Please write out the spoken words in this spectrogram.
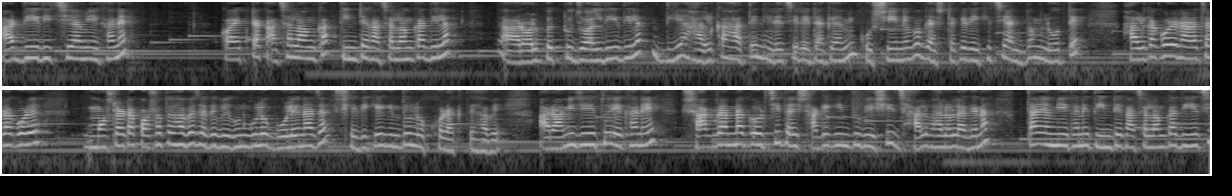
আর দিয়ে দিচ্ছি আমি এখানে কয়েকটা কাঁচা লঙ্কা, তিনটে কাঁচা লঙ্কা দিলাম। আর অল্প একটু জল দিয়ে দিলাম। দিয়ে হালকা হাতে নেড়েচেড়ে এটাকে আমি কষিয়ে নেব। গ্যাসটাকে রেখেছি একদম লোতে। হালকা করে নাড়াচাড়া করে মশলাটা কষাতে হবে যাতে বেগুনগুলো গলে না যায়, সেদিকে কিন্তু লক্ষ্য রাখতে হবে। আর আমি যেহেতু এখানে শাক রান্না করছি, তাই শাকে কিন্তু বেশি ঝাল ভালো লাগে না। তাই আমি এখানে তিনটে কাঁচা লঙ্কা দিয়েছি।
